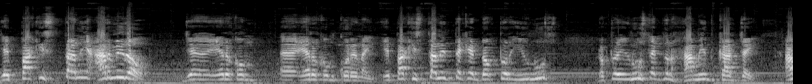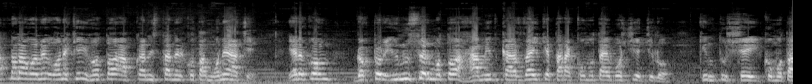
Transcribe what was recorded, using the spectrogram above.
যে পাকিস্তানি আর্মিরাও যে এরকম এরকম করে নাই। এই পাকিস্তানের থেকে ডক্টর ইউনুস ডক্টর ইউনুস একজন হামিদ কারজাই। আপনারা অনেক অনেকেই হয়তো আফগানিস্তানের কথা মনে আছে। এরকম ডক্টর ইউনুসের মতো হামিদ কারজাইকে তারা ক্ষমতায় বসিয়েছিল, কিন্তু সেই ক্ষমতা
